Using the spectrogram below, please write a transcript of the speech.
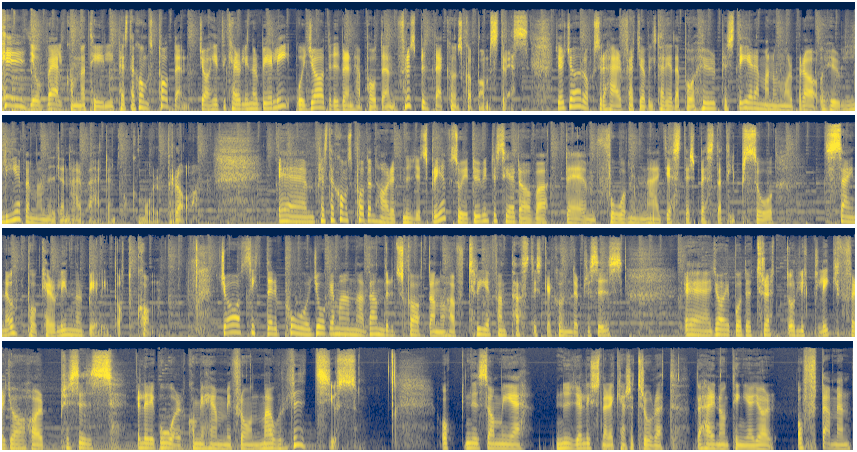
Hej och välkomna till prestationspodden. Jag heter Caroline Norbeli och jag driver den här podden för att sprida kunskap om stress. Jag gör också det här för att jag vill ta reda på hur presterar man och mår bra och hur lever man i den här världen och mår bra. Eh, prestationspodden har ett nyhetsbrev så är du intresserad av att eh, få mina gästers bästa tips så signa upp på carolinorbeli.com. Jag sitter på Yogamanna, Danderydsgatan och har haft tre fantastiska kunder precis. Eh, jag är både trött och lycklig för jag har precis, eller igår kom jag hem ifrån Mauritius. Och ni som är nya lyssnare kanske tror att det här är någonting jag gör ofta men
